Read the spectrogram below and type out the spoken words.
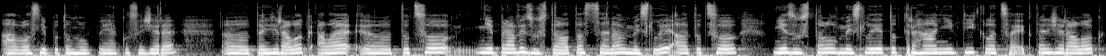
a vlastně potom ho úplně jako sežere uh, ten žralok, ale uh, to, co mě právě zůstala, ta scéna v mysli, ale to, co mě zůstalo v mysli, je to trhání té klece, jak ten žralok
